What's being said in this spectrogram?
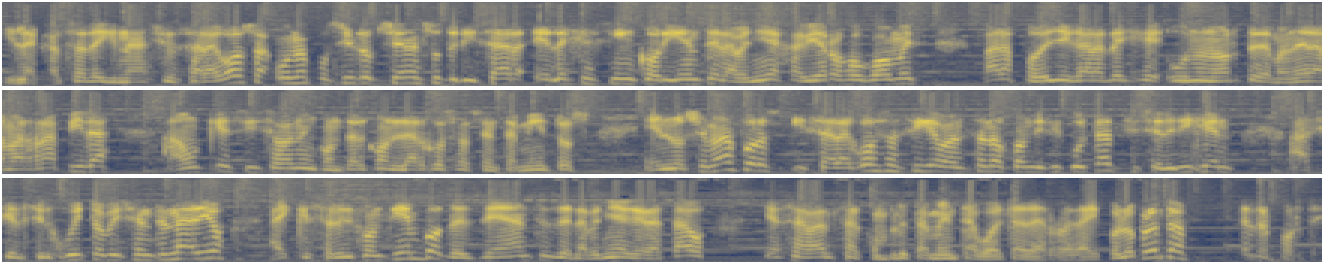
y la calzada Ignacio Zaragoza. Una posible opción es utilizar el eje 5 Oriente, la avenida Javier Rojo Gómez, para poder llegar al eje 1 Norte de manera más rápida, aunque sí se van a encontrar con largos asentamientos en los semáforos y Zaragoza sigue avanzando con dificultad. Si se dirigen hacia el circuito bicentenario, hay que salir con tiempo. Desde antes de la avenida Geratao ya se avanza completamente a vuelta de rueda. Y por lo pronto, el reporte.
